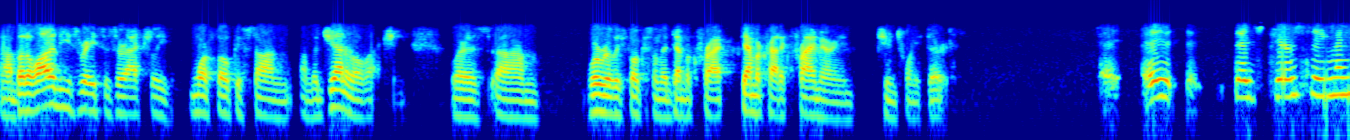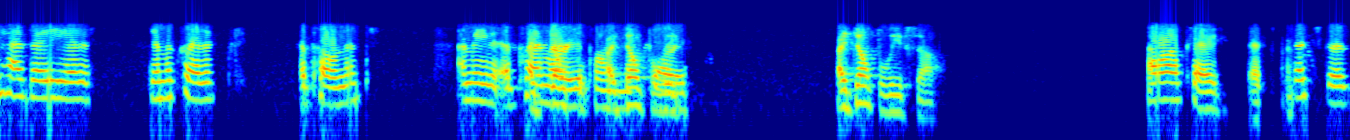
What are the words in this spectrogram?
Uh, but a lot of these races are actually more focused on on the general election, whereas um, we're really focused on the Democrat Democratic primary in June 23rd. Does Joe Seeman have a uh, Democratic opponent? I mean, a primary I opponent. I don't believe. I don't believe so. Oh, okay. That's that's good.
